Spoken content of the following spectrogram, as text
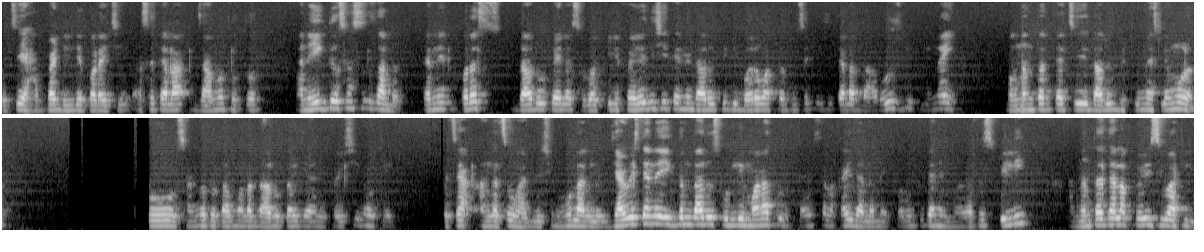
त्याचे हातपाय ढिल्ले पडायचे असं त्याला जाणवत होतं. आणि एक दिवस असं झालं त्याने परत दारू प्यायला सुरुवात केली. पहिल्या दिवशी त्याने दारू पिली बरं वाटलं दुसऱ्या दिवशी त्याला दारूच भेटली नाही. मग नंतर त्याची दारू भेटली नसल्यामुळं तो सांगत होता मला दारू पाहिजे आणि पैसे नव्हते. त्याच्या अंगाचं व्हायब्रेशन होऊ लागलं. ज्यावेळेस त्याने एकदम दारू सोडली मनातून त्यावेळेस त्याला काही झालं नाही. परंतु त्याने मनातच पिली. नंतर त्याला प्रवेशी वाटली.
